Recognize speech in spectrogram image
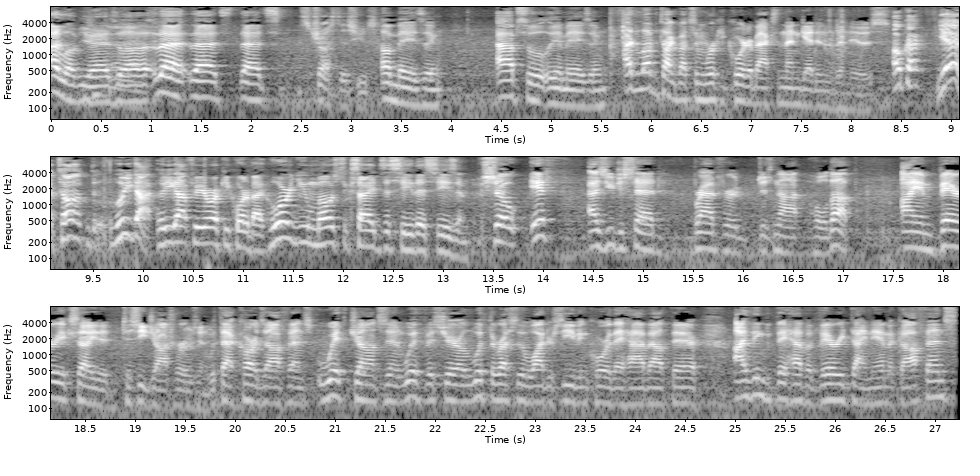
I love you, Angela. That that's that's It's trust issues. amazing, absolutely amazing. I'd love to talk about some rookie quarterbacks and then get into the news. Okay, yeah. Tell who you got. Who you got for your rookie quarterback? Who are you most excited to see this season? So, if, as you just said, Bradford does not hold up, I am very excited to see Josh Rosen with that Cards offense, with Johnson, with Fitzgerald, with the rest of the wide receiving corps they have out there. I think that they have a very dynamic offense.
